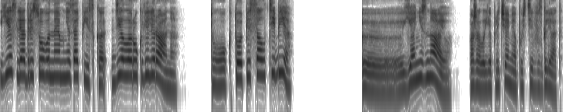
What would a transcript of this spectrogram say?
Если адресованная мне записка — дело рук Велерана, то кто писал тебе?» «Э, я не знаю», Пожала я плечами, опустив взгляд.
